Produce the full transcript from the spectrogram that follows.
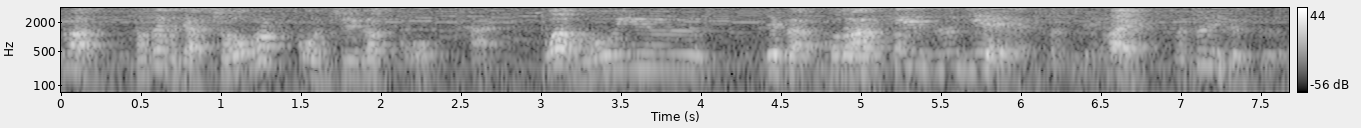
まあ例えばじゃあ小学校中学校はいはどういうやっぱ負けず嫌いだったんで、はい。まあ、とにかく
